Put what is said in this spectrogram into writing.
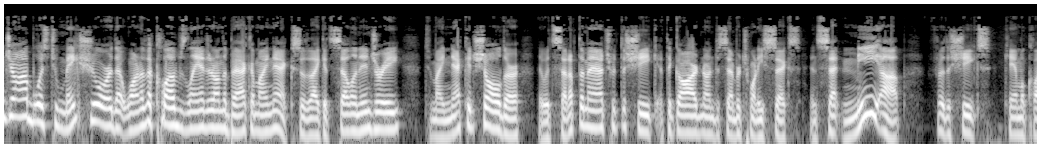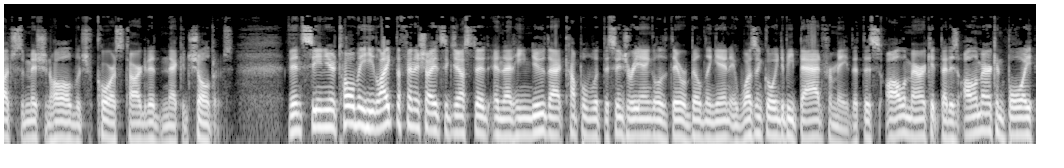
job was to make sure that one of the clubs landed on the back of my neck so that I could sell an injury to my neck and shoulder that would set up the match with the Sheik at the Garden on December 26th and set me up for the Sheik's camel clutch submission hold, which of course targeted the neck and shoulders. Vince Sr. told me he liked the finish I had suggested and that he knew that coupled with this injury angle that they were building in, it wasn't going to be bad for me. That this all American, that his all American boy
